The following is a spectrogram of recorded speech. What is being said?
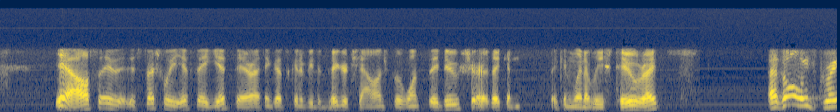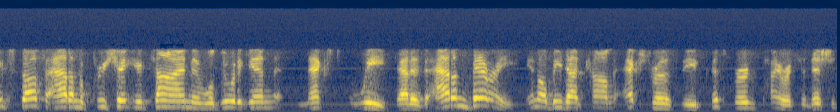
yeah, I'll say that especially if they get there, I think that's going to be the bigger challenge. But once they do, sure, they can they can win at least two, right? As always, great stuff, Adam. Appreciate your time, and we'll do it again next week. That is Adam Berry, MLB.com Extras, the Pittsburgh Pirates edition.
